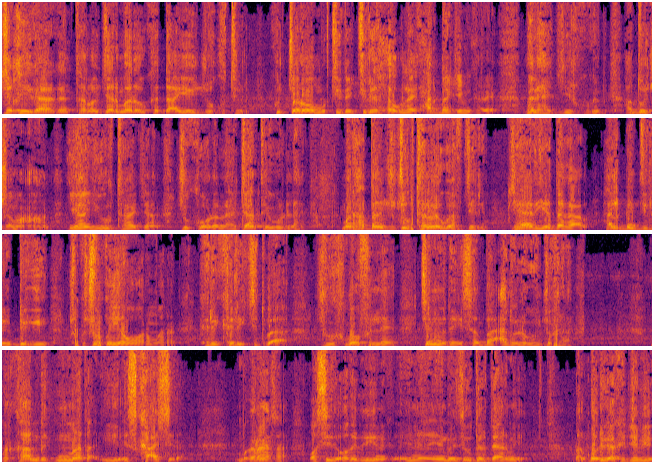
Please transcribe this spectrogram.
jiqigaagan talo jarmanow ka daayay juuqu tiri ku jaroo murtida jirid xoog lahayd xar baa karee malaha jiirku gebi hadduu jamacaan yaan yuurtaajaan jugku odhan lahaa jaantay wedh lahayd mar haddaan jujuub tala lagu afjarin jihaad iyo dagaal halgan jilibdhigii juqjuq iyo war maran kelikeli jidba juuqmoofile jin midaysan baa cadow lagu jubraa markaa midnimada iyo iskaashiga ma garanaysaa waa sidii odaygii nimadiisa u dardaarmaya bal qorigaa ka jabiy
